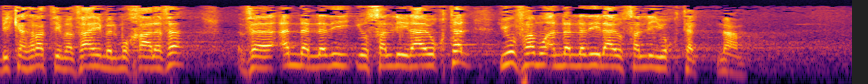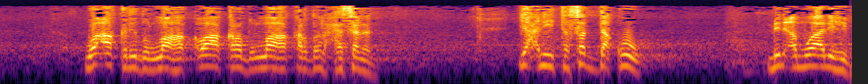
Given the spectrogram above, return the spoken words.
بكثرة مفاهيم المخالفة فأن الذي يصلي لا يقتل يفهم أن الذي لا يصلي يقتل. نعم. وأقرضوا الله وأقرضوا الله قرضا حسنا. يعني تصدقوا من أموالهم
